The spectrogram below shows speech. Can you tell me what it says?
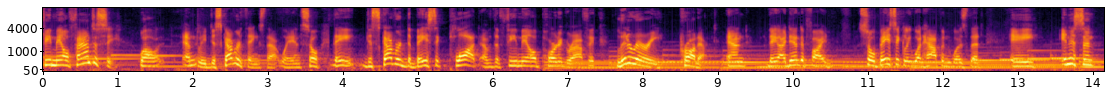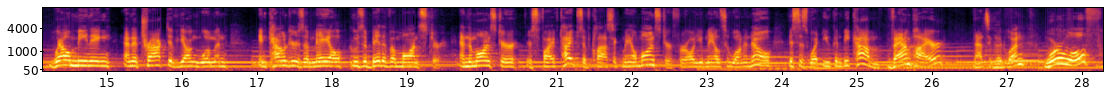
female fantasy. Well, and they discovered things that way. And so they discovered the basic plot of the female pornographic literary product. And they identified, so basically what happened was that a innocent, well-meaning, and attractive young woman encounters a male who's a bit of a monster. And the monster, there's five types of classic male monster. For all you males who want to know, this is what you can become. Vampire, that's a good one. Werewolf,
